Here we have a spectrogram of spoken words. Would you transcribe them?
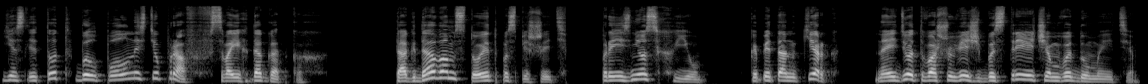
если тот был полностью прав в своих догадках? «Тогда вам стоит поспешить произнес Хью. «Капитан Керк найдет вашу вещь быстрее, чем вы думаете.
